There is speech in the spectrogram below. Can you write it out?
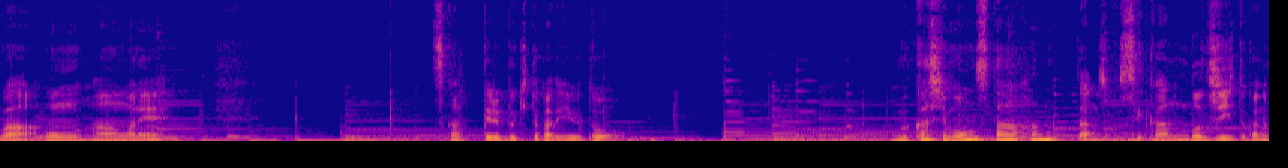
は、モンハンはね、使ってる武器とかで言うと、昔モンスターハンターのそのセカンド G とかの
